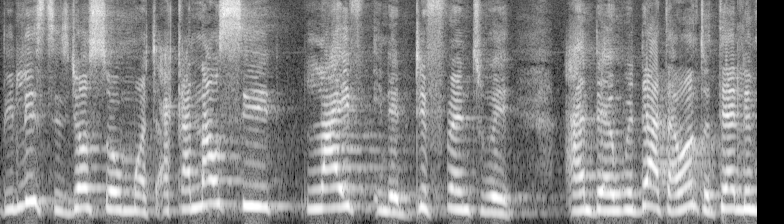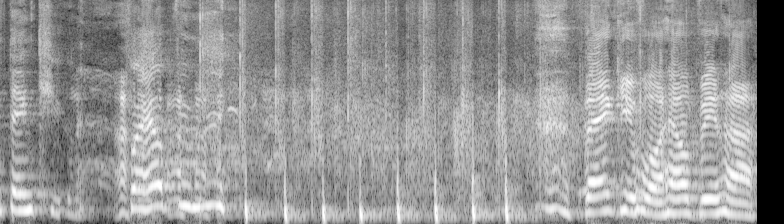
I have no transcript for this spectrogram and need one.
the list is just so much. I can now see life in a different way. And then with that, I want to tell him thank you for helping me. Thank you for helping her.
